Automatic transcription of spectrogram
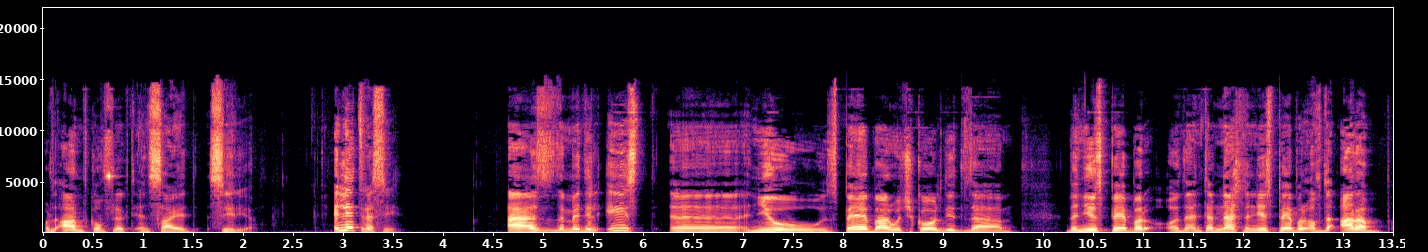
or the armed conflict inside Syria. Illiteracy. As the Middle East uh, newspaper, which called it the, the newspaper or the international newspaper of the Arab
